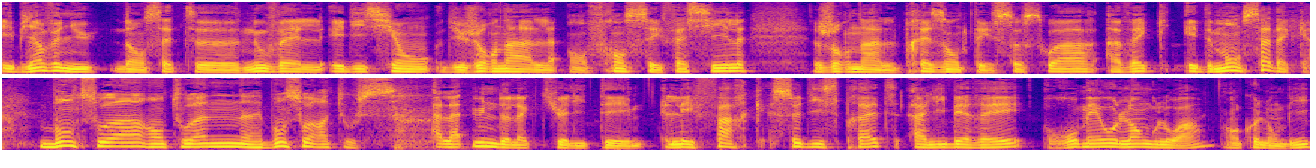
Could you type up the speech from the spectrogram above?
et bienvenue dans cette euh, nouvelle édition du journal en français facile, journal présenté ce soir avec Edmond Sadaka. Bonsoir Antoine, bonsoir à tous. À la une de l'actualité, les FARC se disent prêtes à libérer Roméo Langlois en Colombie.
